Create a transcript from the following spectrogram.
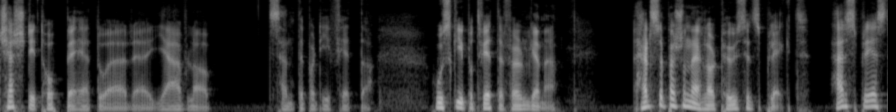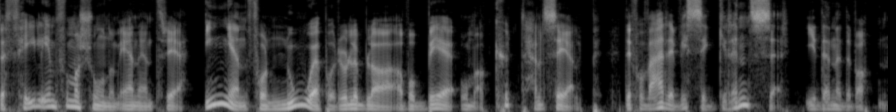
Kjersti Toppe heter hun er eh, jævla Senterpartifitta. Hun skriver på Twitter følgende. Helsepersonell har taushetsplikt. Her spres det feilinformasjon om 113. Ingen får noe på rullebladet av å be om akutt helsehjelp. Det får være visse grenser i denne debatten.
